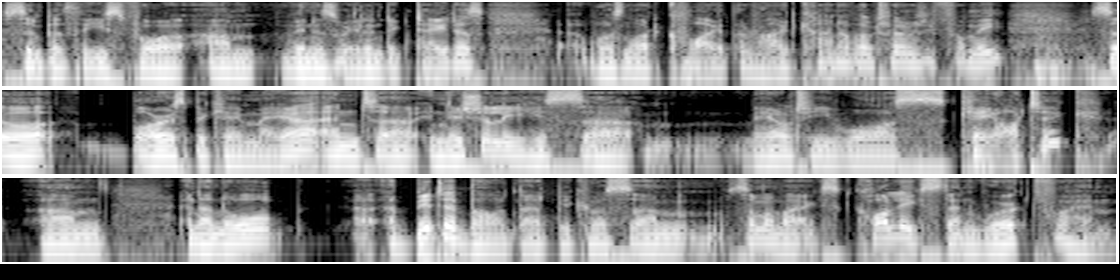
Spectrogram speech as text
sympathies for um, Venezuelan dictators was not quite the right kind of alternative for me. So Boris became mayor, and uh, initially his uh, mayoralty was chaotic. Um, and I know a bit about that because um, some of my ex colleagues then worked for him.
